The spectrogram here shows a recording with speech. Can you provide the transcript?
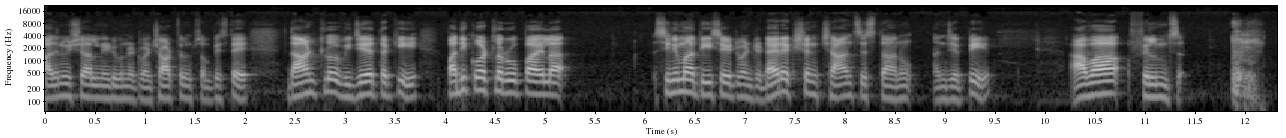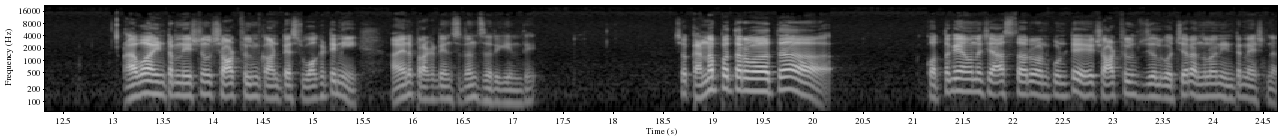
పది నిమిషాలు నిడి ఉన్నటువంటి షార్ట్ ఫిల్మ్స్ పంపిస్తే దాంట్లో విజేతకి పది కోట్ల రూపాయల సినిమా తీసేటువంటి డైరెక్షన్ ఛాన్స్ ఇస్తాను అని చెప్పి అవా ఫిల్మ్స్ అవా ఇంటర్నేషనల్ షార్ట్ ఫిల్మ్ కాంటెస్ట్ ఒకటిని ఆయన ప్రకటించడం జరిగింది. సో కన్నప్ప తర్వాత కొత్తగా ఏమైనా చేస్తారు అనుకుంటే షార్ట్ ఫిల్మ్స్ జోలికి వచ్చారు అందులోని ఇంటర్నేషనల్.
